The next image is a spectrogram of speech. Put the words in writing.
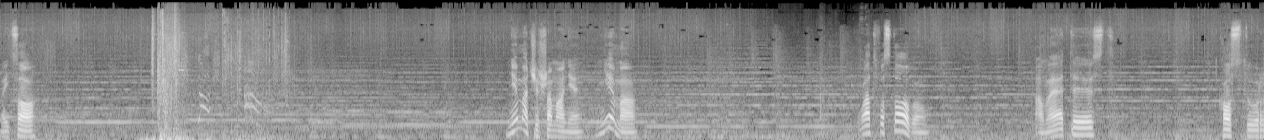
No i co? Nie ma cię, szamanie. Nie ma. Łatwo z tobą. Ametyst. Kostur.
